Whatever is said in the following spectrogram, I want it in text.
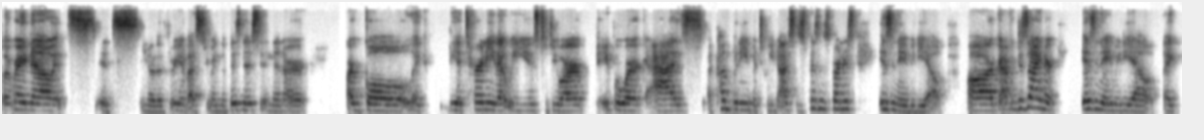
but right now it's it's you know the three of us doing the business, and then our our goal, like the attorney that we use to do our paperwork as a company between us as business partners is an ABDL. Our graphic designer is an ABDL. Like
